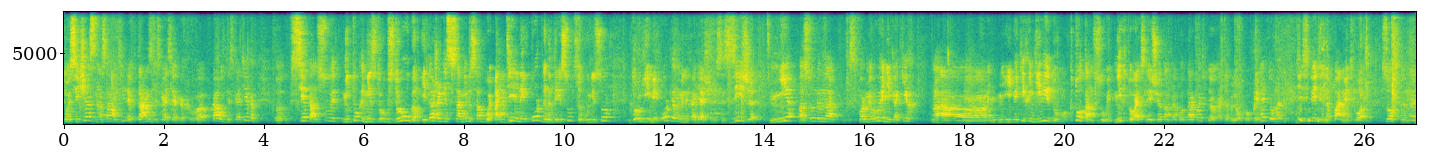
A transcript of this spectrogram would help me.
То сейчас на самом деле в танц-дискотеках, в, в хаус-дискотеках Э, все танцуют не только не с друг с другом и даже не с самим собой. Отдельные органы трясутся в унисон другими органами, находящимися здесь же, не особенно сформируя никаких, а, никаких индивидуумов. Кто танцует? Никто. А если еще там как вот наркотиков хотя бы легкого принять, то уже действительно память о собственной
